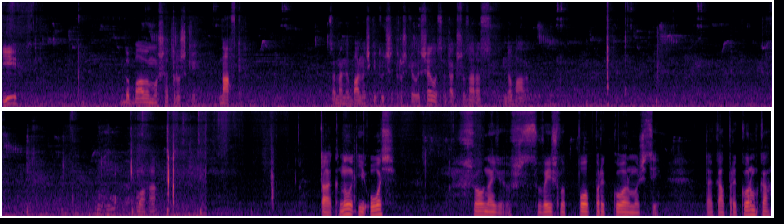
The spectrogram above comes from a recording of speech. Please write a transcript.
і додамо ще трошки нафти. Це в мене баночки тут ще трошки лишилося, так що зараз додамо. Ага. Так, ну і ось що в вийшло по прикормочці. Така прикормка,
